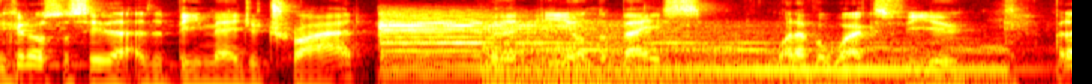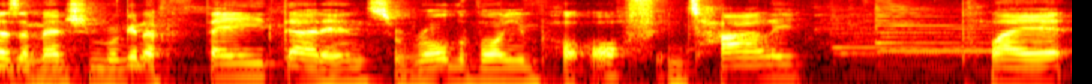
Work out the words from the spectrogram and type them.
You could also see that as a B major triad with an E on the bass, whatever works for you. But as I mentioned, we're gonna fade that in, so roll the volume pot off entirely, play it,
